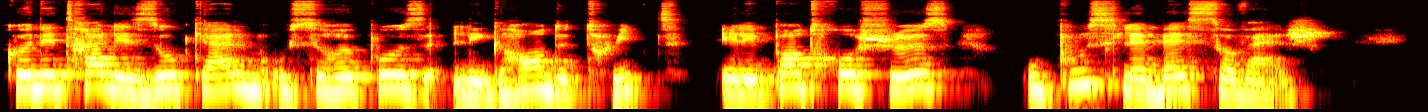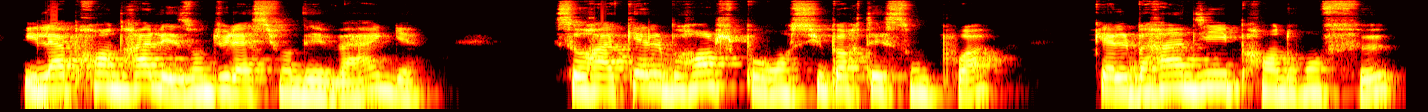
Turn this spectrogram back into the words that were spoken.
connaîtra les eaux calmes où se reposent les grandes truites et les pentes rocheuses où poussent les baies sauvages. Il apprendra les ondulations des vagues, saura quelles branches pourront supporter son poids, quelles brindilles prendront feu,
